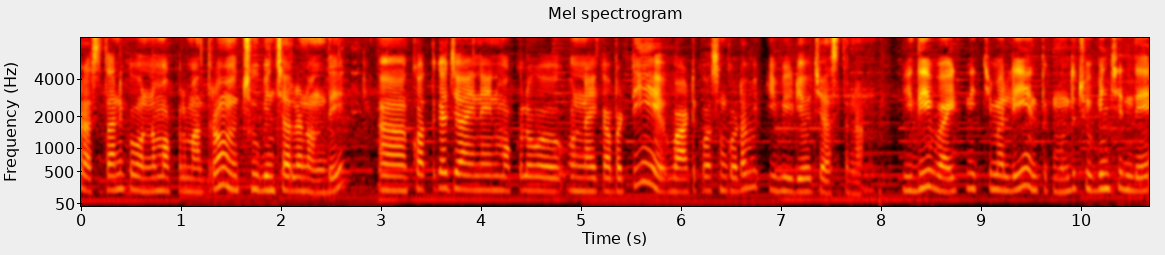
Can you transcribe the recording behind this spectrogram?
ప్రస్తుతానికి ఉన్న మొక్కలు మాత్రం చూపించాలని ఉంది. కొత్తగా జాయిన్ అయిన మొక్కలు ఉన్నాయి కాబట్టి వాటి కోసం కూడా ఈ వీడియో చేస్తున్నాను. ఇది వైట్ నిచ్చి మళ్ళీ ఇంతకుముందు చూపించిందే.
